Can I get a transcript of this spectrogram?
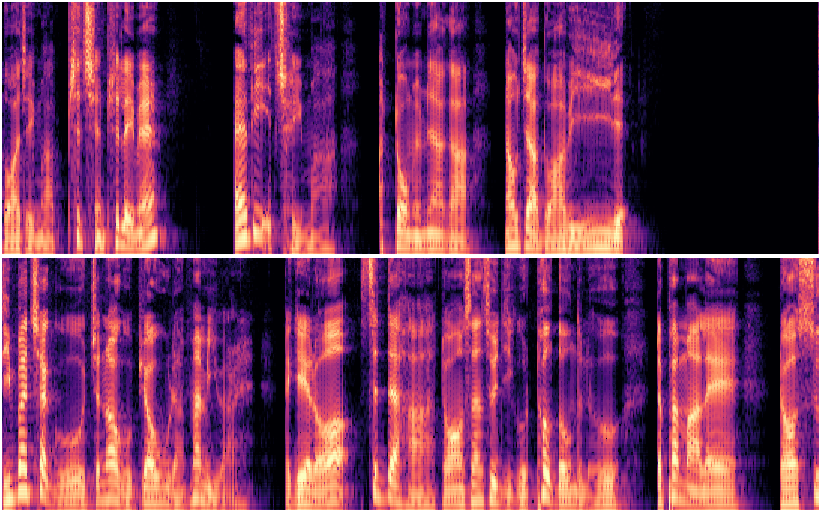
သွားချိန်မှာဖြစ်ချင်ဖြစ်လိမ့်မယ်အဲ့ဒီအချိန်မှာအတော်များများကနောက်ကျသွားပြီတဲ့ဒီဘက်ချက်ကိုကျွန်တော်ကိုပြောဘူးတာမှတ်မိပါတယ်တကယ်တော့စစ်တပ်ဟာဒေါအောင်ဆန်းစုကြည်ကိုထုတ်သုံးတယ်လို့တစ်ဖက်မှာလည်းဒေါ်စု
